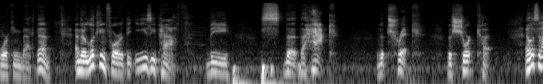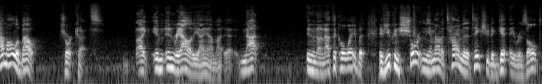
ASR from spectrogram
working back then. And they're looking for the easy path, the the the hack, the trick, the shortcut. And listen, I'm all about shortcuts. Like in in reality, I am. I, uh, not in an unethical way, but if you can shorten the amount of time that it takes you to get a result,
